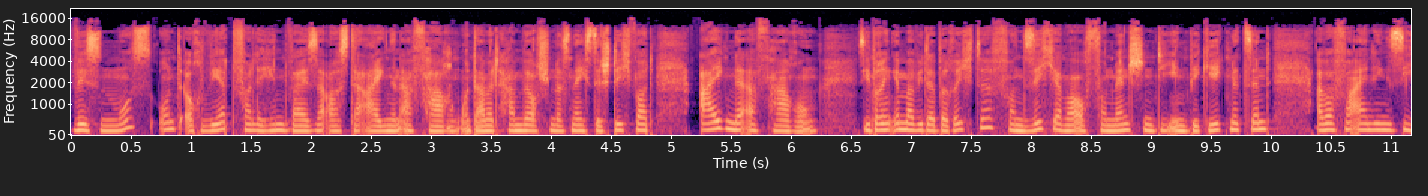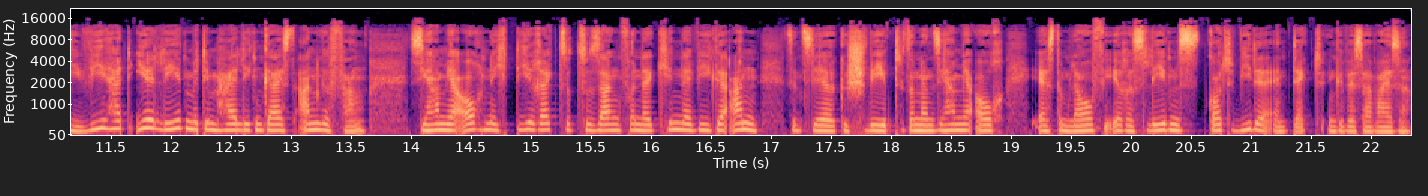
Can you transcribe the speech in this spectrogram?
wissen muss und auch wertvolle Hinweise aus der eigenen Erfahrung. Und damit haben wir auch schon das nächste Stichwort, eigene Erfahrung. Sie bringen immer wieder Berichte von sich, aber auch von Menschen, die ihnen begegnet sind, aber vor allen Dingen Sie. Wie hat Ihr Leben mit dem Heiligen Geist angefangen? Sie haben ja auch nicht direkt sozusagen von der Kinderwiege an, sind Sie ja geschwebt erlebt, sondern sie haben ja auch erst im Laufe ihres Lebens Gott wiederentdeckt in gewisser Weise.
